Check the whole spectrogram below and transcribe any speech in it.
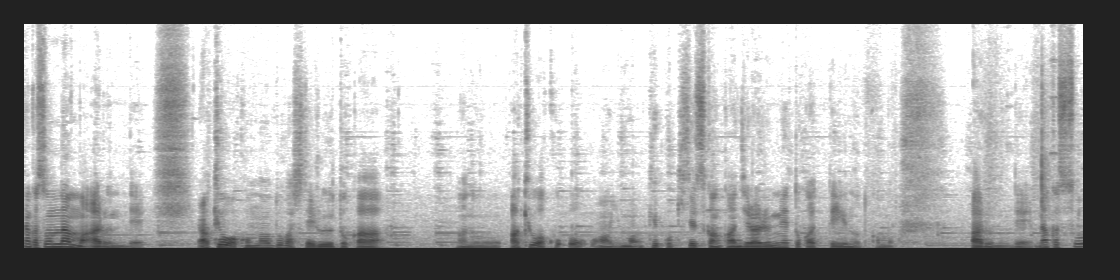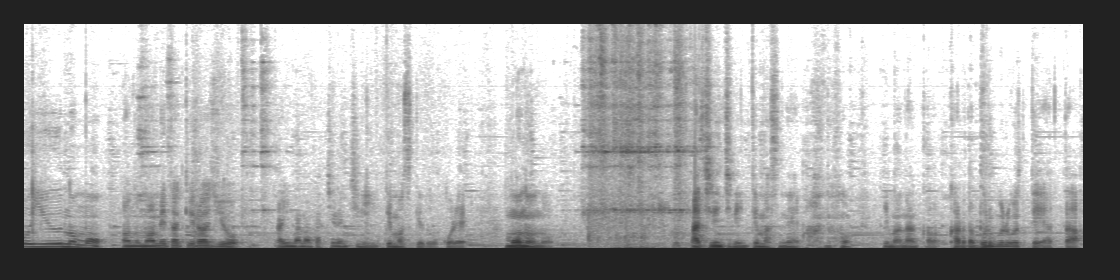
なんかそんなんもあるんであ今日はこんな音がしてるとかあのあ今日はこあ今結構季節感感じられるねとかっていうのとかもあるのでなんかそういうのもあの豆竹ラジオあ今なんかチレンチリン言ってますけどこれモノのあチリンチリン言ってますね。あの今なんか体ブルブルってやった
